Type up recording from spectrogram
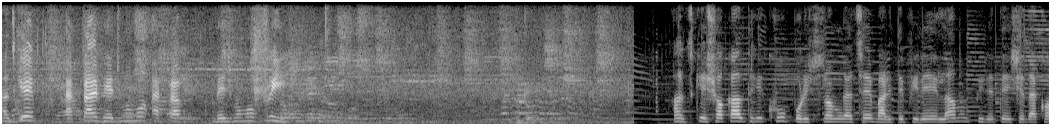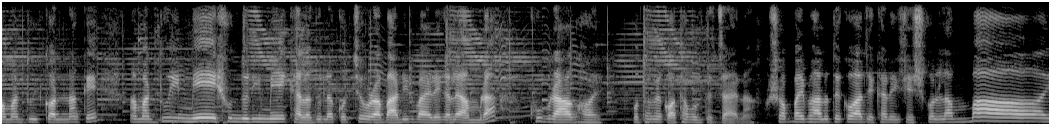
আজকে একটায় ভেজ মোমো, একটা ভেজ মোমো ফ্রি আজকে সকাল থেকে খুব পরিশ্রম গেছে, বাড়িতে ফিরে এলাম। ফিরেতে এসে দেখো আমার দুই কন্যাকে। আমার দুই মেয়ে, সুন্দরী মেয়ে খেলাধুলা করছে। ওরা বাড়ির বাইরে গেলে আমরা খুব রাগ হয়। প্রথমে কথা বলতে চায় না। সবাই ভালো থেকো, আজ এখানেই শেষ করলাম। বাই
